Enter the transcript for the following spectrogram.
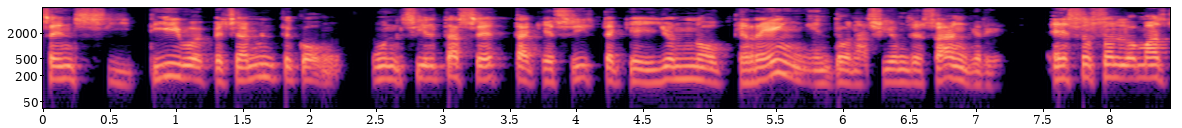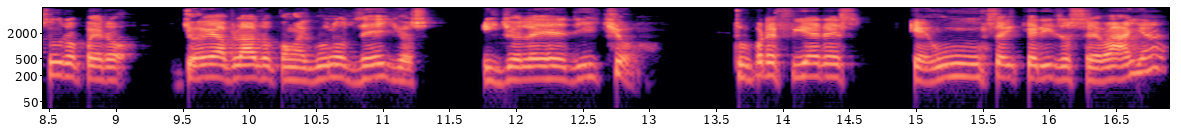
sensitivo, especialmente con una cierta secta que existe, que ellos no creen en donación de sangre. Esos son los más duros, pero yo he hablado con algunos de ellos y yo les he dicho, ¿tú prefieres que un ser querido se vaya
